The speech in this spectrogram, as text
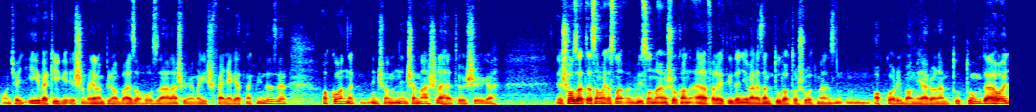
hogyha egy évekig, és jelen pillanatban ez a hozzáállás, hogy meg is fenyegetnek mindezért, akkor ennek nincsen, nincsen más lehetősége. És hozzáteszem, hogy azt viszont nagyon sokan elfelejtik, de nyilván ez nem tudatos volt, mert ez akkoriban mi erről nem tudtunk, de hogy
